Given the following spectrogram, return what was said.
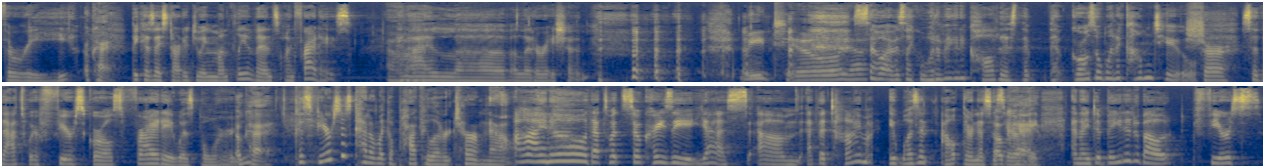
three. Okay. Because I started doing monthly events on Fridays. And Ah. I love alliteration. Me too. Yeah. So I was like, what am I going to call this that, that girls will want to come to? Sure. So that's where Fierce Girls Friday was born. Okay. Because fierce is kind of like a popular term now. I know. That's what's so crazy. Yes. Um, at the time, it wasn't out there necessarily. Okay. And I debated about fierce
